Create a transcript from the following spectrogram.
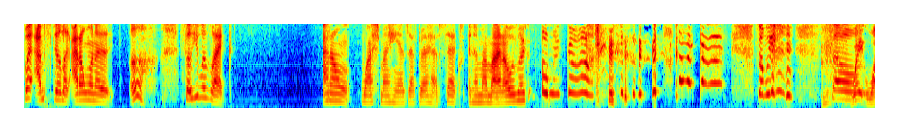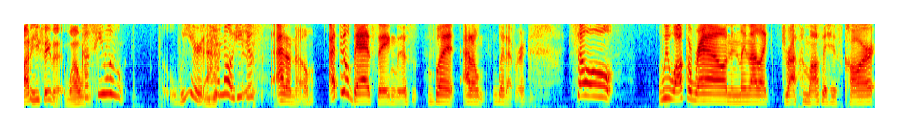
but I'm still like, I don't want to, ugh. So he was like, I don't wash my hands after I have sex. And in my mind, I was like, oh my God. oh my God. So we, so. Wait, why did he say that? Why? Because he was weird. I don't know. He just, I don't know. I feel bad saying this, but I don't, whatever. So we walk around and then I like drop him off at his car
